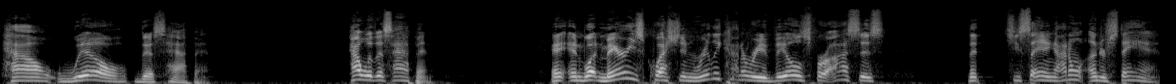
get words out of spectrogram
How will this happen? How will this happen? And, and what Mary's question really kind of reveals for us is that she's saying, I don't understand.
